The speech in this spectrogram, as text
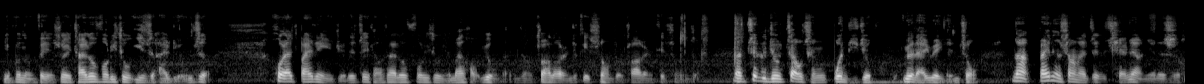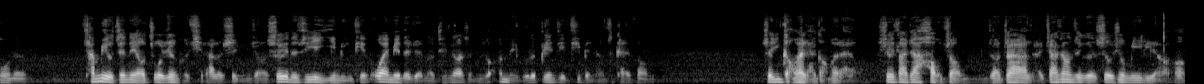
你不能废，所以 Title Forty Two 一直还留着。后来拜登也觉得这条 Title Forty Two 也蛮好用的，你知道抓到人就可以送走，抓到人可以送走。那这个就造成问题就越来越严重。那拜登上来这个前两年的时候呢，他没有真的要做任何其他的事情，这样所有的这些移民听外面的人呢听到什么说啊，美国的边界基本上是开放的，所以你赶快来，赶快来哦！所以大家号召，你知道大家来，加上这个 social media 啊，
